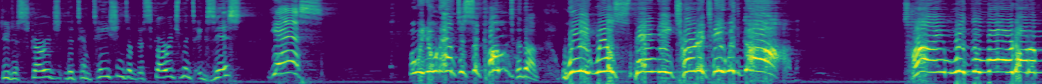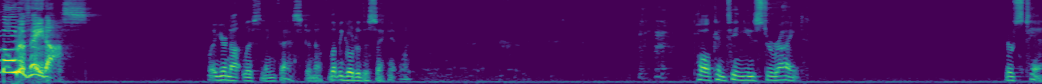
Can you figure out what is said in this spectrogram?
Do discourage the temptations of discouragement exist? Yes. But we don't have to succumb to them. We will spend eternity with God. Time with the Lord ought to motivate us. Well, you're not listening fast enough. Let me go to the second one. Paul continues to write. Verse 10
